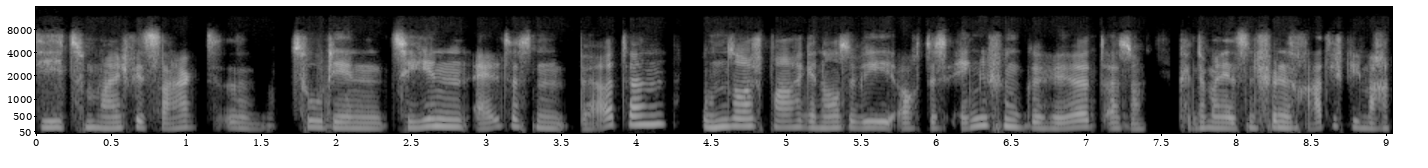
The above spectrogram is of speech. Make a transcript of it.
die zum Beispiel sagt, äh, zu den zehn ältesten Wörtern unserer Sprache, genauso wie auch des Englischen gehört, also könnte man jetzt ein schönes Ratespiel machen,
